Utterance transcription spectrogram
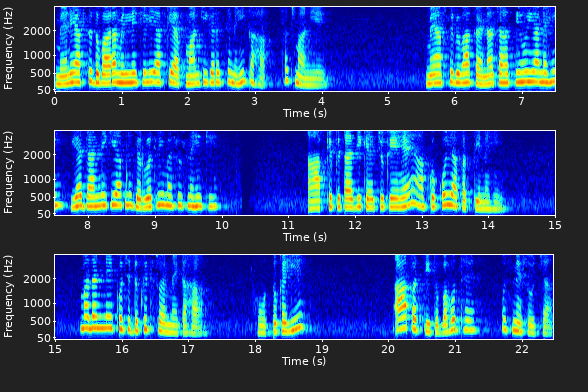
मैंने आपसे दोबारा मिलने के लिए आपके अपमान की गरज से नहीं कहा, सच मानिए। मैं आपसे विवाह करना चाहती हूँ या नहीं, यह जानने की आपने ज़रूरत भी महसूस नहीं की। आपके पिताजी कह चुके हैं, आपको कोई आपत्ति नहीं। मदन ने कुछ दुखित स्वर में कहा, हो तो कहिए आपत्ति तो बहुत है, उसने सोचा।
